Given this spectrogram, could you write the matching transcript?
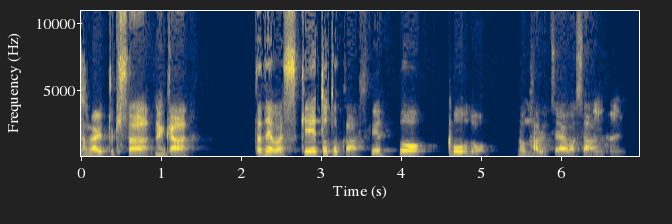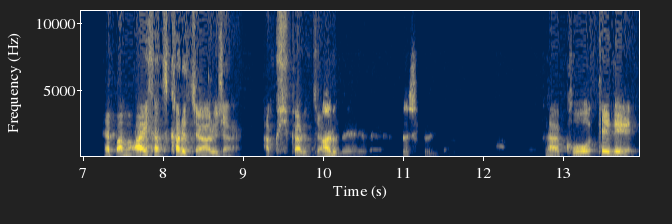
考えるときさ、なんか、例えばスケートとか、スケートボードのカルチャーはさ、はいはい。やっぱあの挨拶カルチャーあるじゃない？握手カルチャー。あるね。確かに。なんかこう手で、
